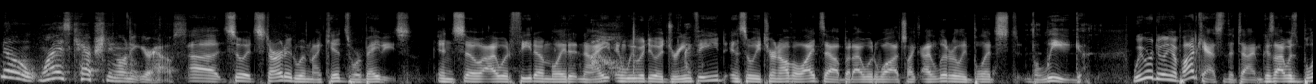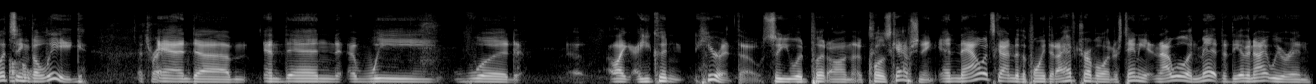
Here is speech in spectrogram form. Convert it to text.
No. Why is captioning on at your house? Uh, so it started when my kids were babies. And so I would feed them late at night and we would do a dream feed. And so we turn all the lights out, but I would watch, like, I literally blitzed the league. We were doing a podcast at the time because I was blitzing Oh. the league. That's right. And, um, and then we would, like, you couldn't hear it though. So you would put on the closed captioning. And now it's gotten to the point that I have trouble understanding it. And I will admit that the other night we were in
